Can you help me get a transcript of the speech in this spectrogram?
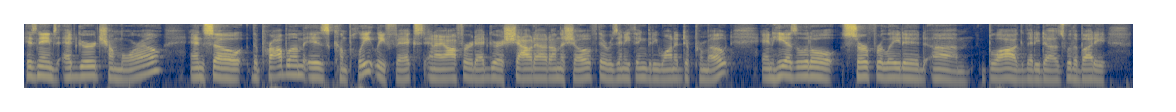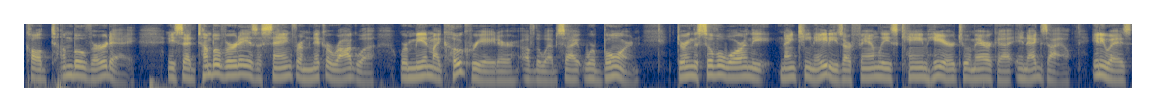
His name's Edgar Chamorro. And so the problem is completely fixed. And I offered Edgar a shout out on the show if there was anything that he wanted to promote. And he has a little surf related um, blog that he does with a buddy called Tumbo Verde. And he said, Tumbo Verde is a saying from Nicaragua where me and my co creator of the website were born. During the Civil War in the 1980s, our families came here to America in exile. Anyways,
